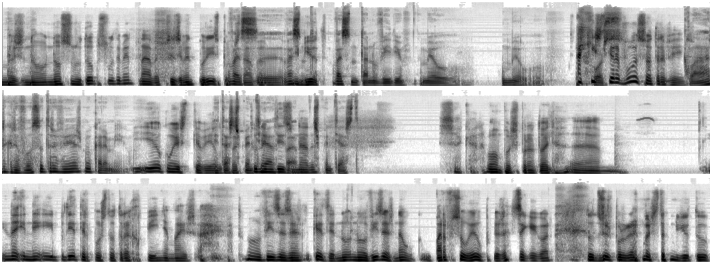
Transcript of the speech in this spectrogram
Mas não, não se notou absolutamente nada, precisamente por isso, porque vai estava vai -se, -se notar, vai-se notar no vídeo o meu, o meu. Aqui isto gravou-se outra vez. Claro, gravou-se outra vez, meu caro amigo. E eu com este cabelo. E estás pá, tu despenteado. dizes pá, nada. Despenteaste. Sacana. Bom, pois pronto, olha. hum, e, e podia ter posto outra roupinha, mas ai, pá, tu não avisas, quer dizer, não, não avisas, não. O parvo sou eu, porque eu já sei que agora todos os programas estão no YouTube.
